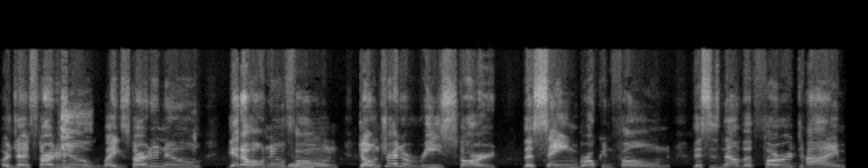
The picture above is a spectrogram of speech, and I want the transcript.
or just start a new. like start a new, get a whole new Yeah. phone. Don't try to restart the same broken phone. This is now the third time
